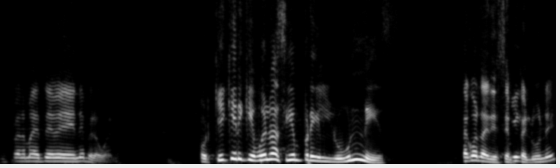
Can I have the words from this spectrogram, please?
Un programa de TVN, pero bueno. ¿Por qué quiere que vuelva siempre el lunes? ¿Te acuerdas de siempre el lunes?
